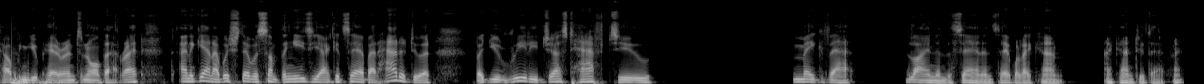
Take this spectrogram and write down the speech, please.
helping you parent and all that, right? And again, I wish there was something easy I could say about how to do it, but you really just have to make that line in the sand and say, well, I can't I can't do that, right?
